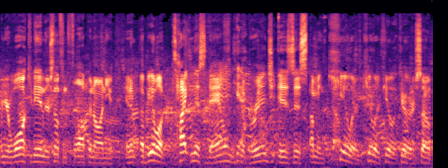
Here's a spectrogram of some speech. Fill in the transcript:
When you're walking in, there's nothing flopping on you. And to be able to tighten this down, Yeah. the bridge is just, I mean, killer, killer, killer, killer. So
